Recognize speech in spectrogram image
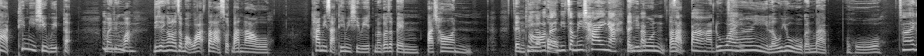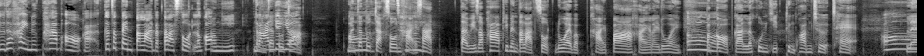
สัตว์ที่มีชีวิตอะหมายถึงว่า ดิฉันก็เราจะบอกว่าตลาดสดบ้านเรา ถ้ามีสัตว์ที่มีชีวิตมันก็จะเป็นปลาช่อน เต็มที่ก็อ๋อกแต่บอันนี้จะไม่ใช่ไงแต่ที่เป็บบนู่นตลาดสัว์ป่าด้วยใช่แล้วอยู่กันแบบโอ้โหใช่ คือถ้าใครนึกภาพออกอะ ก็จะเป็นตลาดแบบตลาดสดแล้วก็เอางี้เหมือนร้านจตุเยจัอะกรเหมือนอ๋อจตุจักรโซนใช่ขายสัตว์ แต่มีสภาพที่เป็นตลาดสดด้วยแบบขายปลาขายอะไรด้วยเออประกอบกันแล้วคุณคิดถึงความเฉอะแฉะอ๋อและ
